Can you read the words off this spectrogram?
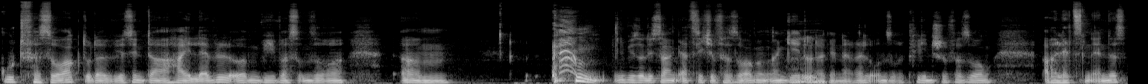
gut versorgt oder wir sind da high level irgendwie, was unsere ähm, wie soll ich sagen, ärztliche Versorgung angeht mhm. oder generell unsere klinische Versorgung. Aber letzten Endes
